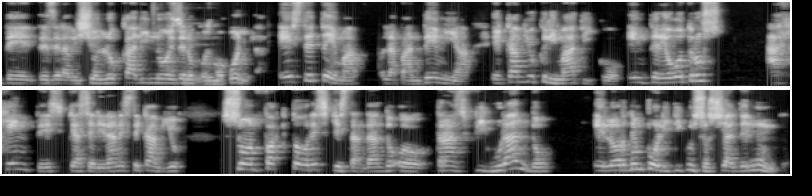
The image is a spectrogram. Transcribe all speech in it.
de, desde la visión local y no desde lo cosmopolita. Este tema, la pandemia, el cambio climático, entre otros agentes que aceleran este cambio, son factores que están dando o transfigurando el orden político y social del mundo.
